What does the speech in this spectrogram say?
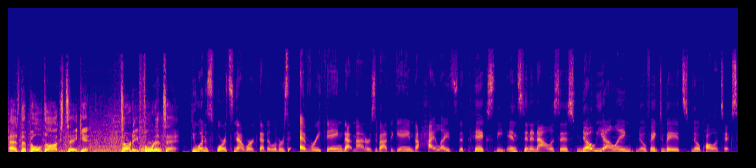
as the Bulldogs take it 34 to 10. Do you want a sports network that delivers everything that matters about the game? The highlights, the picks, the instant analysis, no yelling, no fake debates, no politics.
